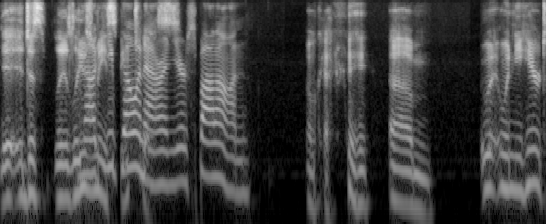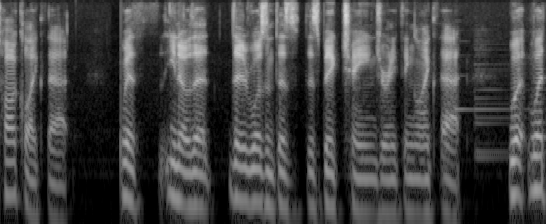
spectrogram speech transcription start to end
it, it just it leaves now me keep speechless. going, Aaron. You're spot on. Okay. um, wh- when you hear talk like that, with you know that there wasn't this this big change or anything like that, what what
